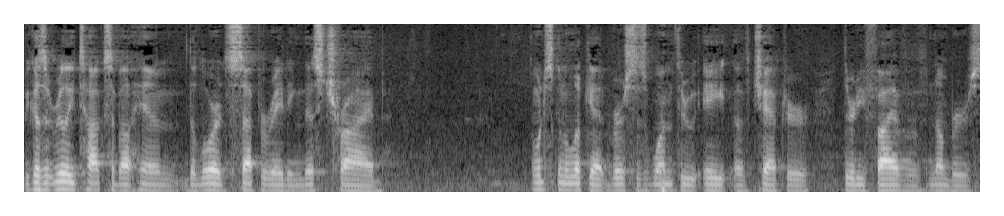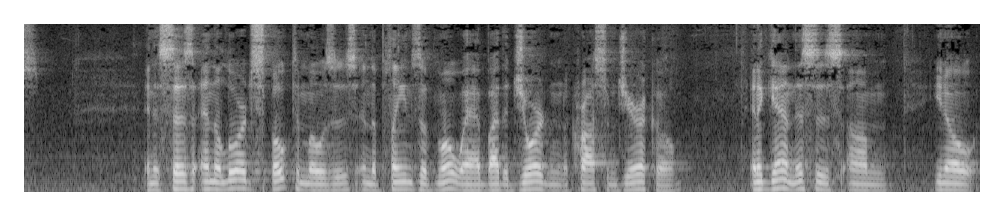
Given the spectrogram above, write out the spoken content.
Because it really talks about him, the Lord separating this tribe. And we're just going to look at verses 1 through 8 of chapter 35 of Numbers. And it says, And the Lord spoke to Moses in the plains of Moab by the Jordan across from Jericho. And again, this is, um, you know,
